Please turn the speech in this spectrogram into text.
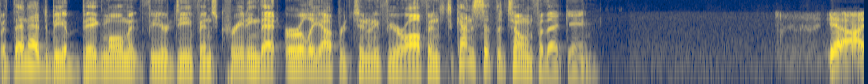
but that had to be a big moment for your defense, creating that early opportunity for your offense to kind of set the tone for that game. Yeah, I,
